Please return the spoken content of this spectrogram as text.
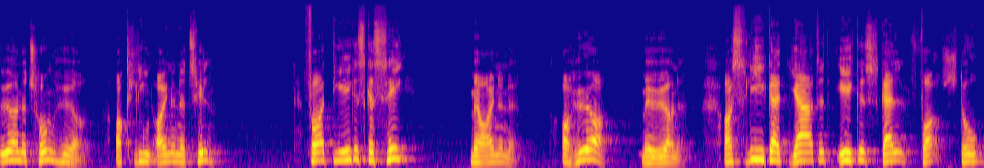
ørerne tunghøre og klin øjnene til, for at de ikke skal se med øjnene og høre med ørerne, og slik at hjertet ikke skal forstå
